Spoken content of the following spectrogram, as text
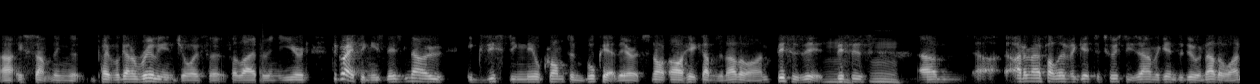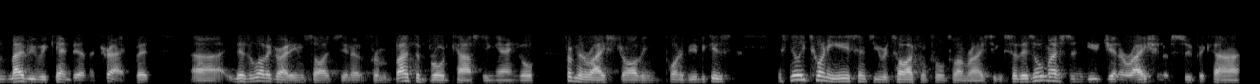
uh, is something that people are going to really enjoy for, for later in the year. And the great thing is, there's no existing Neil Crompton book out there. It's not, oh, here comes another one. This is it. this is. Um, uh, I don't know if I'll ever get to twist his arm again to do another one. Maybe we can down the track, but uh, there's a lot of great insights in it from both the broadcasting angle, from the race driving point of view, because it's nearly 20 years since he retired from full-time racing. So there's almost a new generation of supercar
